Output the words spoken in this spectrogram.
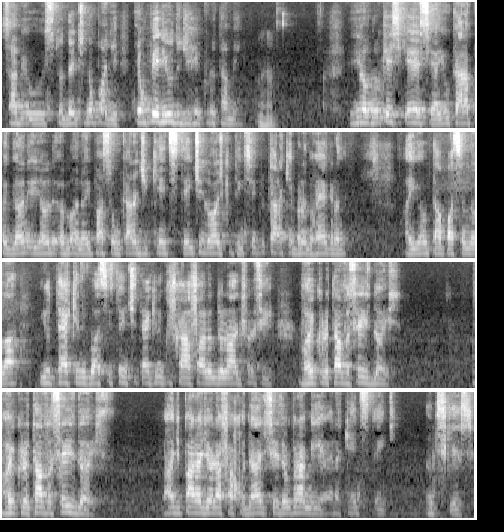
Sabe? O estudante não pode. Tem um período de recrutamento. E eu nunca esqueço. Aí o cara pegando, e eu, eu- mano, aí passou um cara de Kent State, e lógico, tem sempre o cara quebrando regra, né? Aí eu tava passando lá, e o técnico, o assistente técnico, ficava falando do lado, falou assim: vou recrutar vocês dois. Vou recrutar vocês dois. Pode parar de olhar a faculdade, vocês vão para mim. Era Kent State, não te esqueça.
